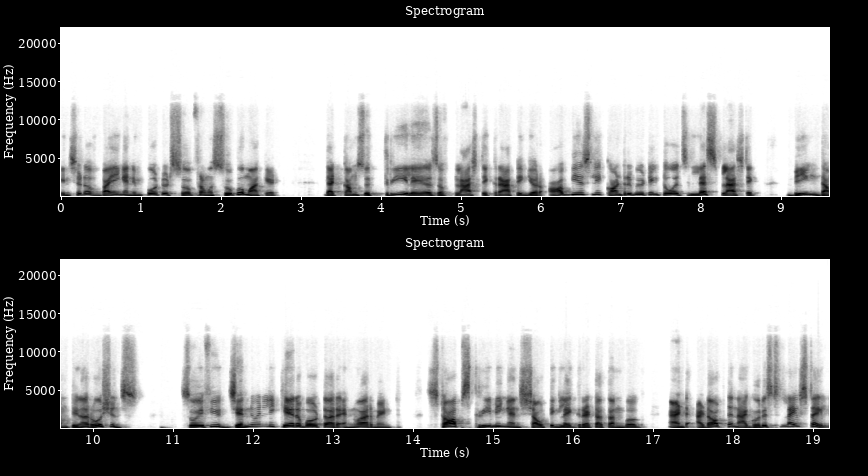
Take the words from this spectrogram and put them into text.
instead of buying an imported soap from a supermarket that comes with three layers of plastic wrapping you're obviously contributing towards less plastic being dumped in our oceans. So if you genuinely care about our environment stop screaming and shouting like greta thunberg and adopt an agorist lifestyle.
